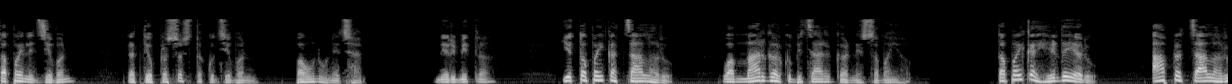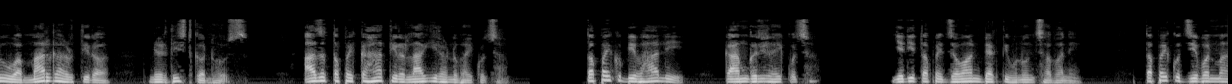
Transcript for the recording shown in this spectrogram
तपाईँले जीवन र त्यो प्रशस्तको जीवन पाउनुहुनेछ। मेरो मित्र यो तपाईँका चालहरू वा मार्गहरूको विचार गर्ने समय हो। तपाईँका हृदयहरू आफ्ना चालहरू वा मार्गहरूतिर निर्दिष्ट गर्नुहोस्। आज तपाईँ कहाँतिर लागिरहनु भएको छ? तपाईँको विवाहले काम गरिरहेको छ? यदि तपाईँ जवान व्यक्ति हुनुहुन्छ भने तपाईँको जीवनमा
